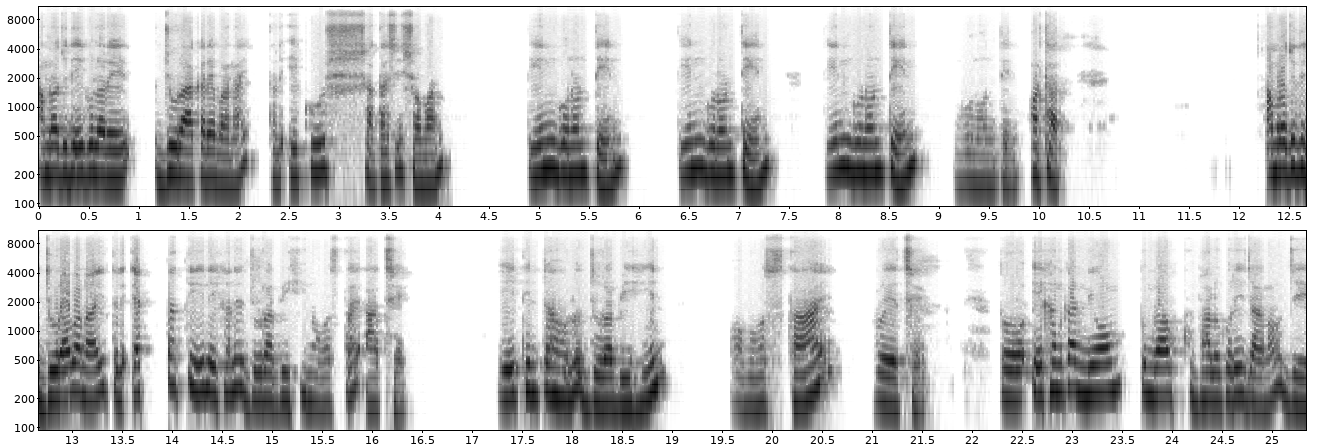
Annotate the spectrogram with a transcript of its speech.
আমরা যদি এগুলারে জোড়া আকারে বানাই, তাহলে একুশ সাতাশি সমান তিন গুণন তিন তিন গুণন তিন তিন গুণন তিন গুণন তিন। অর্থাৎ আমরা যদি জোড়া বানাই, তাহলে একটা তিন এখানে জোড়াবিহীন অবস্থায় আছে। এই তিনটা হলো জোড়াবিহীন অবস্থায় রয়েছে। তো এখানকার নিয়ম তোমরা খুব ভালো করেই জানো যে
